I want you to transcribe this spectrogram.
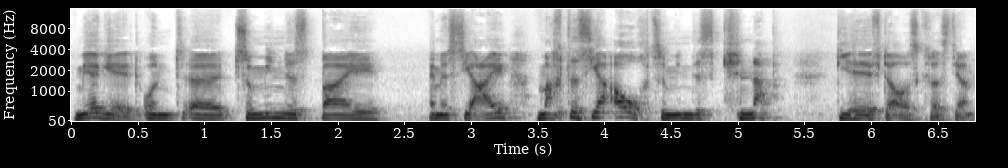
mehr Geld. Und äh, zumindest bei MSCI macht es ja auch zumindest knapp die Hälfte aus, Christian.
